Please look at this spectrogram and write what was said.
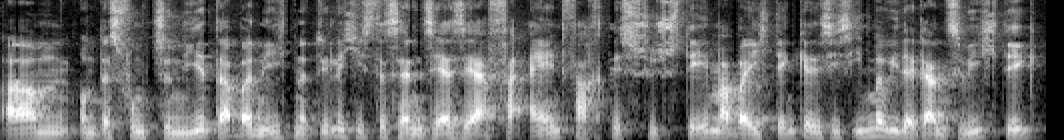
ähm, und das funktioniert aber nicht. Natürlich ist das ein sehr, sehr vereinfachtes System, aber ich denke, es ist immer wieder ganz wichtig,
